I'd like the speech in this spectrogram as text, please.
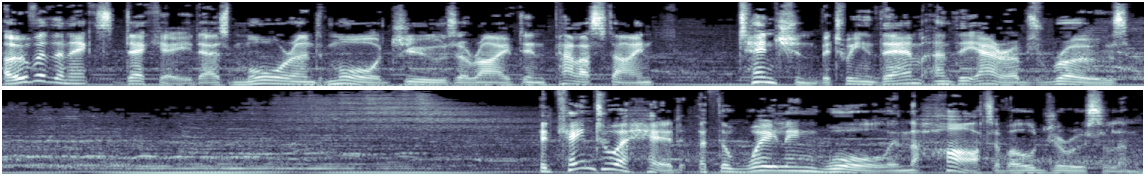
Over the next decade, as more and more Jews arrived in Palestine, tension between them and the Arabs rose. It came to a head at the Wailing Wall in the heart of Old Jerusalem.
